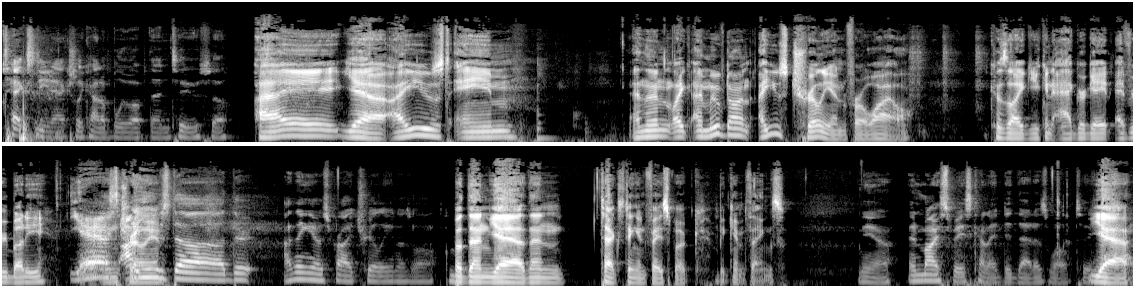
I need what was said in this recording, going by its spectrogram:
texting actually kind of blew up then too. So I yeah, I used AIM, and then like I moved on. I used Trillian for a while because like you can aggregate everybody. yes, And I used uh, there. I think it was probably Trillian as well. But then yeah, then texting and Facebook became things. Yeah, and MySpace kind of did that as well too. Yeah, So-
